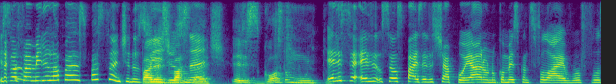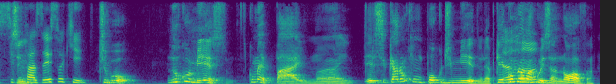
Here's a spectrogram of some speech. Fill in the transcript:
E sua família lá parece bastante nos Parece vídeos, né? bastante. Eles gostam muito. Eles, eles- os seus pais, eles te apoiaram no começo quando você falou, ah, eu vou, vou se- Sim. fazer isso aqui. Tipo, no começo, como é pai, mãe, eles ficaram com um pouco de medo, né? Porque como é uma coisa nova,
